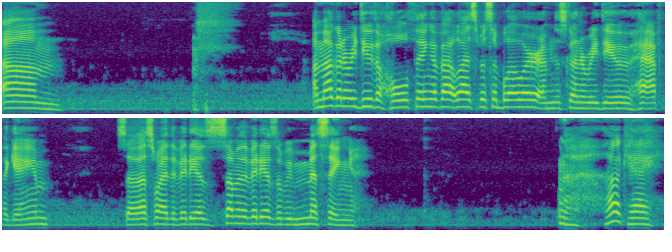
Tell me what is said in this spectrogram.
um I'm not going to redo the whole thing of Outlast Whistleblower. I'm just going to redo half the game. So that's why the videos some of the videos will be missing. okay.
